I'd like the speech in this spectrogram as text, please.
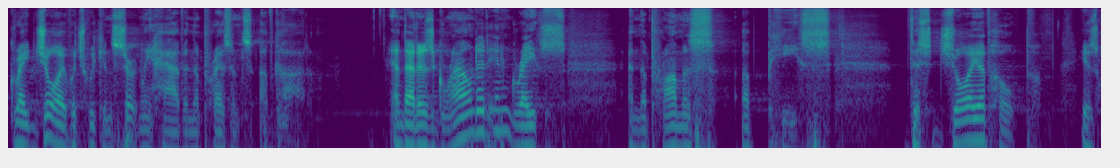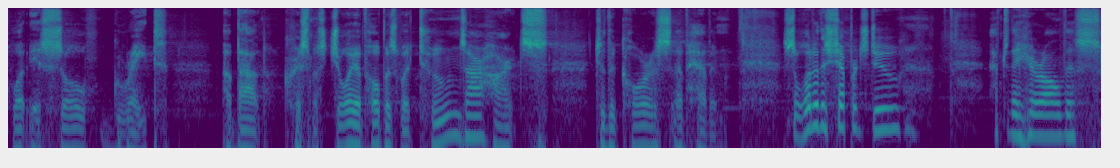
Great joy, which we can certainly have in the presence of God and that is grounded in grace and the promise of peace. This joy of hope is what is so great about Christmas. Joy of hope is what tunes our hearts to the chorus of heaven. So, what do the shepherds do after they hear all this?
